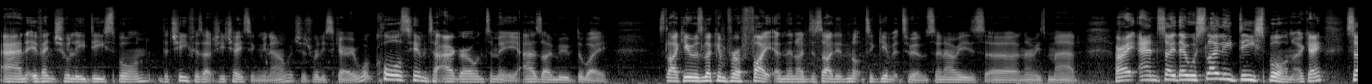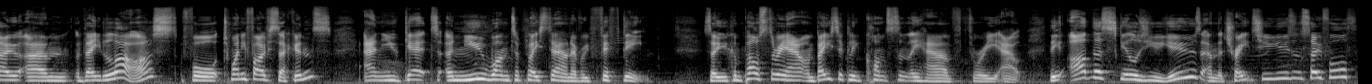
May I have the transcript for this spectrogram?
and eventually despawn. The chief is actually chasing me now, which is really scary. What caused him to aggro onto me as I moved away? It's like he was looking for a fight, and then I decided not to give it to him. So now he's uh, now he's mad. All right, and so they will slowly despawn. Okay, so um, they last for 25 seconds, and you get a new one to place down every 15. So you can pulse three out and basically constantly have three out. The other skills you use and the traits you use and so forth,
